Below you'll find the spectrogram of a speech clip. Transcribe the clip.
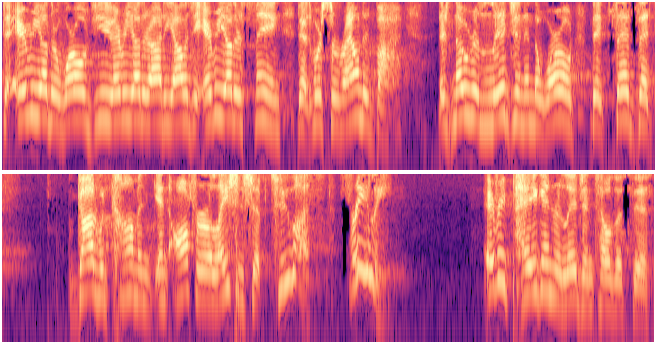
to every other worldview, every other ideology, every other thing that we're surrounded by. There's no religion in the world that says that God would come and, and offer a relationship to us freely. Every pagan religion tells us this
